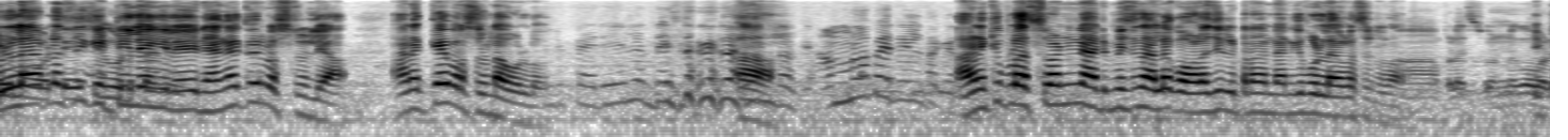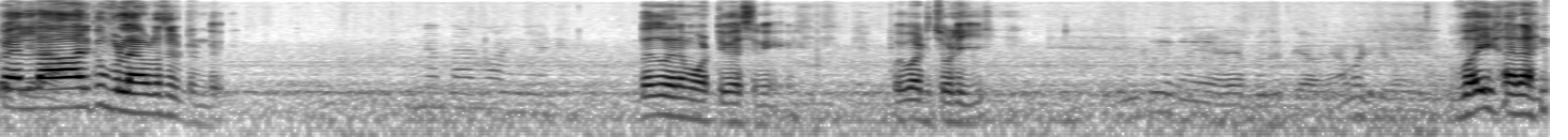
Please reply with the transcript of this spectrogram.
ഫുൾ എ പ്ലസ് കിട്ടിയില്ലെങ്കിൽ ഞങ്ങൾക്ക് ഒരു പ്രശ്നമില്ല. അനക്കേ പ്രശ്നം ഉണ്ടാവുള്ളൂ. ആ. അനക്ക് പ്ലസ് വണ്ണിന് അഡ്മിഷൻ നല്ല കോളേജ് കിട്ടണം എനിക്ക് ഫുൾ എ പ്ലസ് കിട്ടണം. ആ പ്ലസ് വൺ ഇപ്പൊ എല്ലാവർക്കും ഫുൾ എ പ്ലസ് കിട്ടുന്നുണ്ട് ഇതൊക്കെ വരെ മോട്ടിവേഷന് പോയി പഠിച്ചോളി. വൈ ഹരാൻ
